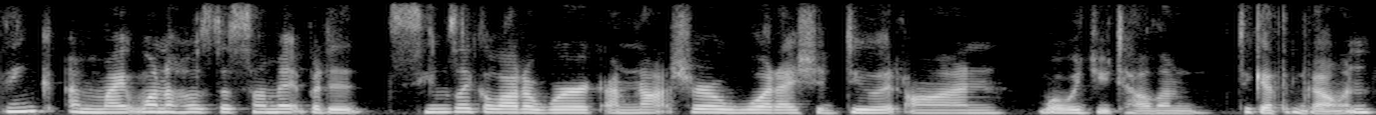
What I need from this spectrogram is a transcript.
think I might want to host a summit, but it seems like a lot of work. I'm not sure what I should do it on. What would you tell them to get them going?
